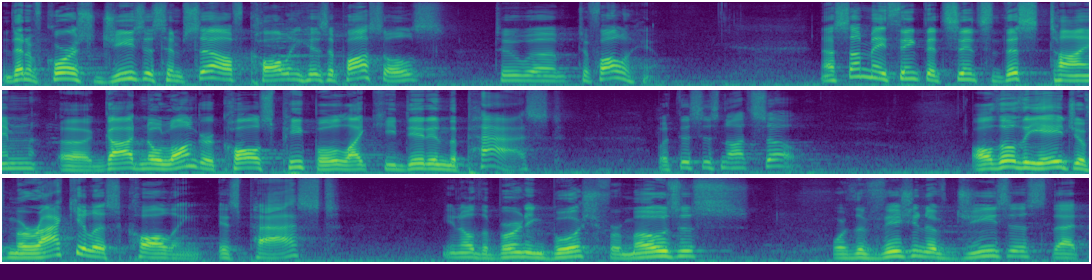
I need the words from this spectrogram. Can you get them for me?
And then of course, Jesus himself calling his apostles to, um, to follow him. Now some may think that since this time uh, God no longer calls people like He did in the past, but this is not so. Although the age of miraculous calling is past, you know, the burning bush for Moses, or the vision of Jesus that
